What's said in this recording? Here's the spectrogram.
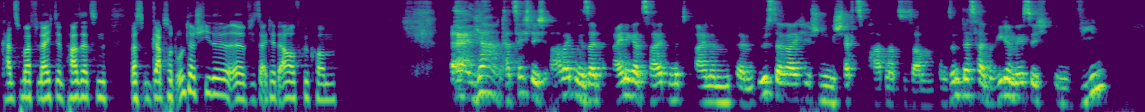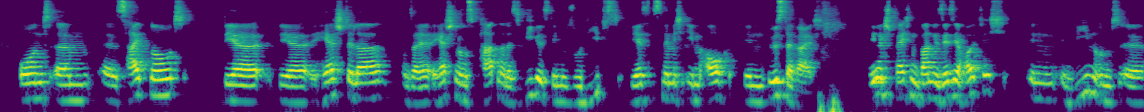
kannst du mal vielleicht in ein paar Sätzen, was gab es dort Unterschiede? Äh, wie seid ihr darauf gekommen? Äh, ja, tatsächlich arbeiten wir seit einiger Zeit mit einem ähm, österreichischen Geschäftspartner zusammen und sind deshalb regelmäßig in Wien. Und ähm, äh, Side Note, der, der Hersteller, unser Herstellungspartner des Riegels, den du so liebst, der sitzt nämlich eben auch in Österreich. Dementsprechend waren wir sehr, sehr häufig in, in Wien und äh,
